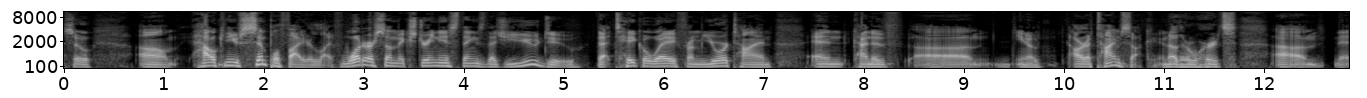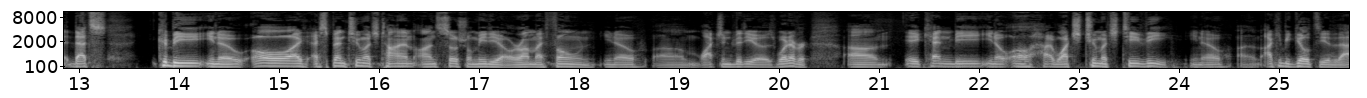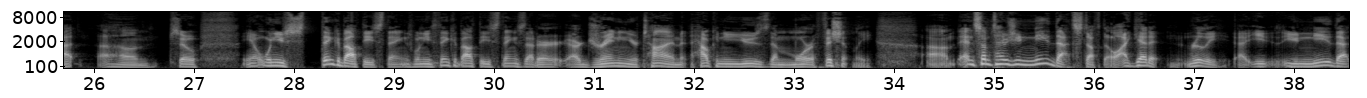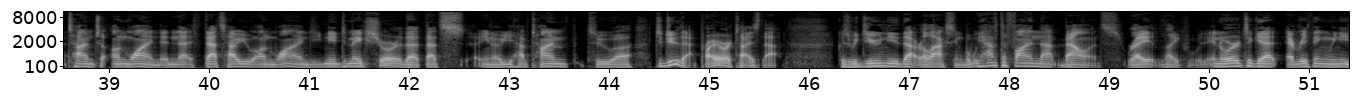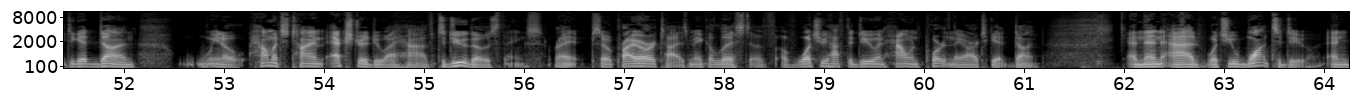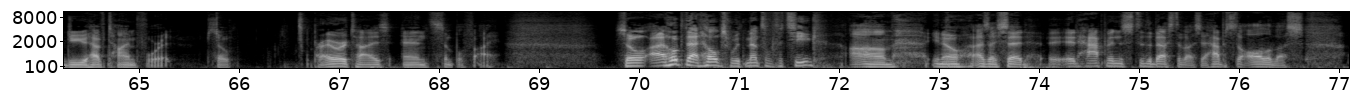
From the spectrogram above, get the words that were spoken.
So um, how can you simplify your life? What are some extraneous things that you do that take away from your time and kind of, um, you know, are a time suck? In other words, um, that's could be, you know, oh, I, I, spend too much time on social media or on my phone, you know, um, watching videos, whatever. Um, it can be, you know, oh, I watch too much TV, you know, um, I can be guilty of that. Um, so, you know, when you think about these things, when you think about these things that are, are draining your time, how can you use them more efficiently? Um, and sometimes you need that stuff, though. I get it. Really, uh, you you need that time to unwind, and that, if that's how you unwind, you need to make sure that that's you know you have time to uh, to do that. Prioritize that because we do need that relaxing, but we have to find that balance, right? Like in order to get everything we need to get done, you know, how much time extra do I have to do those things, right? So prioritize, make a list of, of what you have to do and how important they are to get done. And then add what you want to do and do you have time for it? So prioritize and simplify. So I hope that helps with mental fatigue. Um, you know, as I said, it, it happens to the best of us. It happens to all of us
